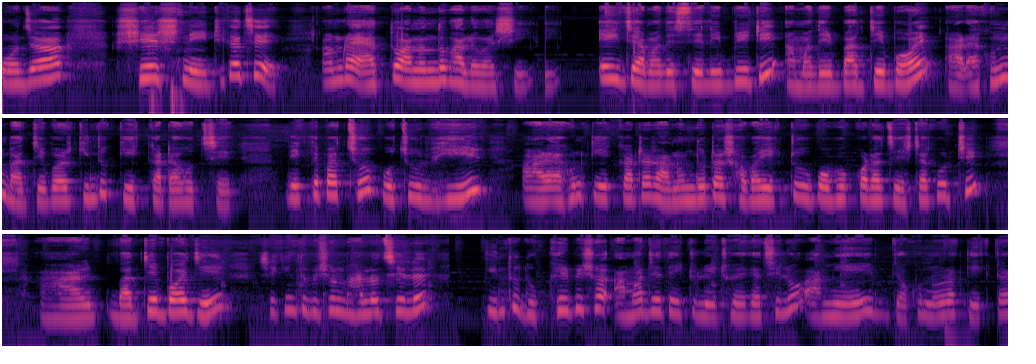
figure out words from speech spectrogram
মজা, শেষ নেই, ঠিক আছে? আমরা এত আনন্দ ভালোবাসি। এই যে আমাদের সেলিব্রিটি আমাদের বার্থডে বয়, আর এখন বার্থডে বয়ের কিন্তু কেক কাটা হচ্ছে। দেখতে পাচ্ছ, প্রচুর ভিড়। আর এখন কেক কাটার আনন্দটা সবাই একটু উপভোগ করার চেষ্টা করছি। আর বার্থডে বয় যে, সে কিন্তু ভীষণ ভালো ছেলে। কিন্তু দুঃখের বিষয়, আমার যেতে একটু লেট হয়ে গেছিল। আমি এই যখন ওরা কেকটা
